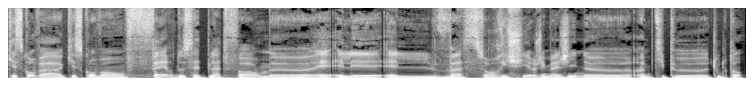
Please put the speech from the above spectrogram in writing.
Qu'est-ce qu'on va, qu'est-ce qu'on va en faire de cette plateforme? Euh, elle, est, elle va s'enrichir, j'imagine, euh, un petit peu tout le temps?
